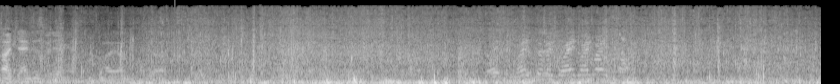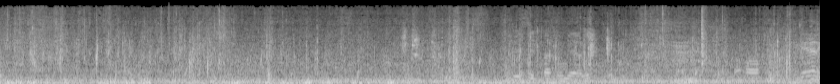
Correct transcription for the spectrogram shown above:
Oh, James is videoing it. Oh, yeah. Wait, wait, wait, wait, wait. Oh. Uh-oh. You gotta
